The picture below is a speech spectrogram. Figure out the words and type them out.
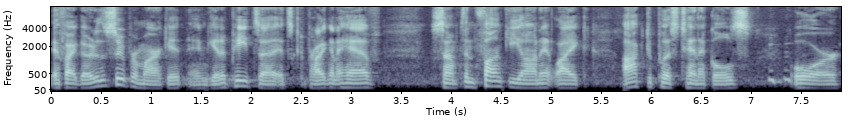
If I go to the supermarket and get a pizza, it's probably going to have something funky on it, like octopus tentacles or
